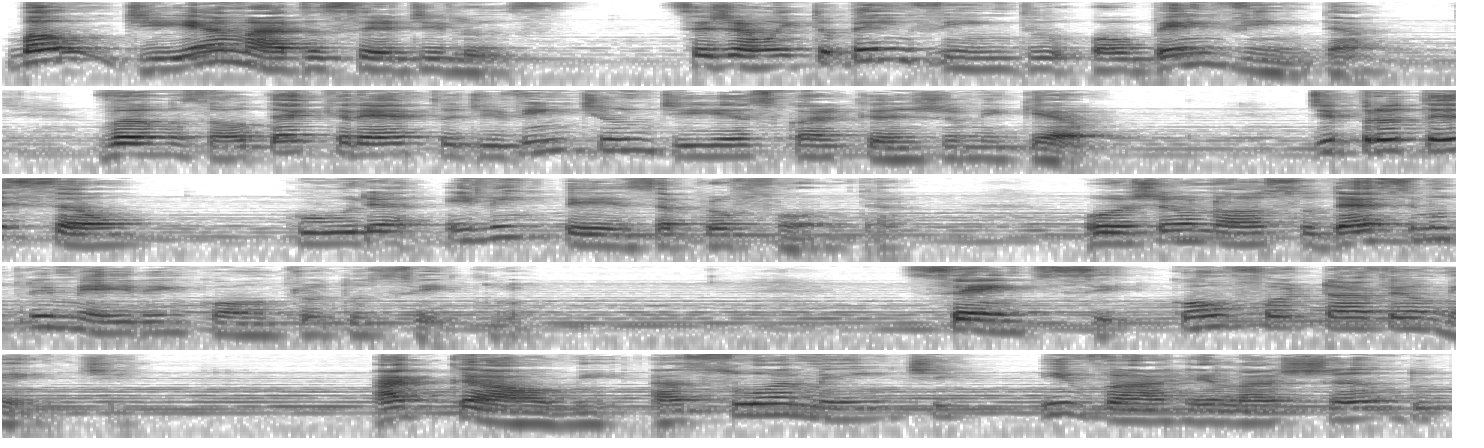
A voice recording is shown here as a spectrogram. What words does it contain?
Bom dia, amado ser de luz. Seja muito bem-vindo ou bem-vinda. Vamos ao decreto de 21 dias com o Arcanjo Miguel, de proteção, cura e limpeza profunda. Hoje é o nosso 11 encontro do ciclo. Sente-se confortavelmente. Acalme a sua mente e vá relaxando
